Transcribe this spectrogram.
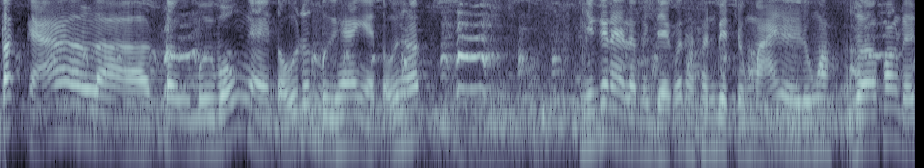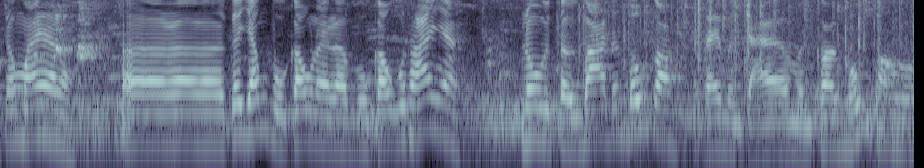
tất cả là từ 14 ngày tuổi đến 12 ngày tuổi hết Những cái này là mình để có thể phân biệt trong mái rồi đúng không? Giờ phân để trong máy đây là ờ, cái giống bồ câu này là bồ câu của Thái nha. Nuôi từ 3 đến 4 con. Đây mình chạy mình coi 4 con luôn.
